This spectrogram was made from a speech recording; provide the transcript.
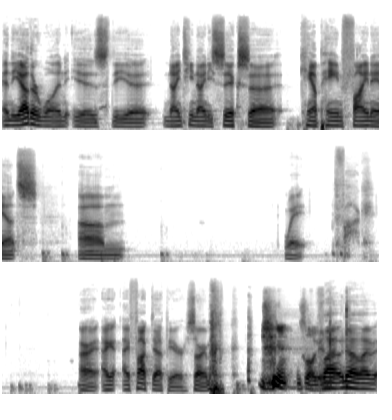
and the other one is the uh, 1996 uh, campaign finance. Um, wait, fuck. All right, I I fucked up here. Sorry. it's all good. My, no, my.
